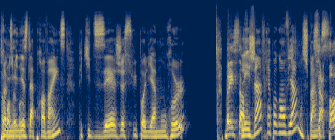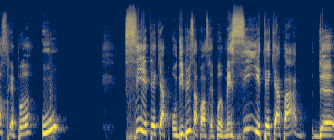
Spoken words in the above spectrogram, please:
premier ministre de la province, puis qui disait je suis polyamoureux, Ben, ça les gens feraient pas confiance, je pense. ça passerait pas ou s'il était capable au début ça passerait pas mais s'il était capable de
